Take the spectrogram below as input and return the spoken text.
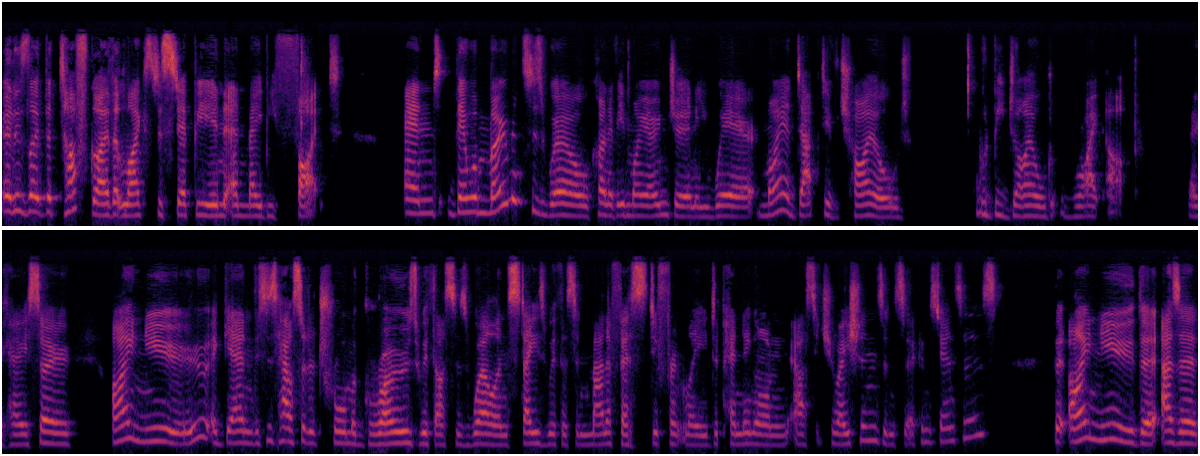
It is like the tough guy that likes to step in and maybe fight. And there were moments as well, kind of in my own journey, where my adaptive child would be dialed right up. Okay, so I knew, again, this is how sort of trauma grows with us as well and stays with us and manifests differently depending on our situations and circumstances but i knew that as a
